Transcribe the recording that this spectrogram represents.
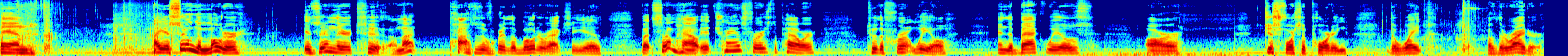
And I assume the motor is in there too. I'm not positive where the motor actually is, but somehow it transfers the power to the front wheel and the back wheels are just for supporting the weight of the rider.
